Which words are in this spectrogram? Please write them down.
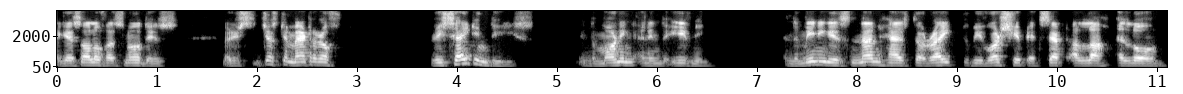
I guess all of us know this, but it's just a matter of reciting these in the morning and in the evening. And the meaning is none has the right to be worshipped except Allah alone.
